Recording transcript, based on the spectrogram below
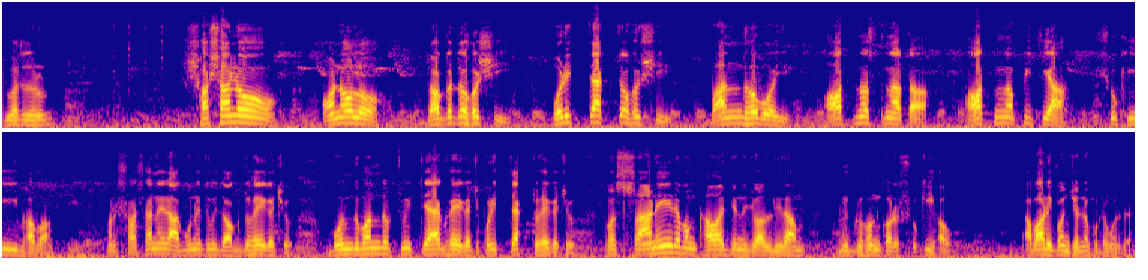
দু হাতে ধরুন। শ্মশান অনল দগ্ধ হসি পরিত্যক্ত হসি বান্ধবই অত্নস্নাতা অত্নপিচিয়া সুখী ভাবা। মানে শ্মশানের আগুনে তুমি দগ্ধ হয়ে গেছো। বন্ধু বান্ধব তুমি ত্যাগ হয়ে গেছো, পরিত্যক্ত হয়ে গেছো। তোমার স্নানের এবং খাওয়ার জন্য জল দিলাম। তুমি গ্রহণ করো, সুখী হও। আবার ওই পঞ্চান্ন ফুটের মধ্যে দেন।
